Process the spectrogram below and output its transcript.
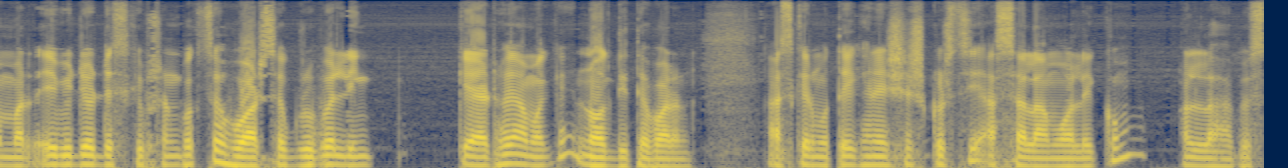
আমার এই ভিডিও ডিসক্রিপশন বক্সে হোয়াটসঅ্যাপ গ্রুপের লিঙ্ককে অ্যাড হয়ে আমাকে নক দিতে পারেন। আজকের মতো এখানে শেষ করছি। আসসালামু আলাইকুম। আল্লাহ হাফেজ।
